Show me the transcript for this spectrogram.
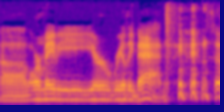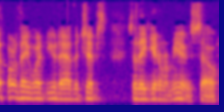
Um, or maybe you're really bad, so, or they want you to have the chips so they get them from you. So,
